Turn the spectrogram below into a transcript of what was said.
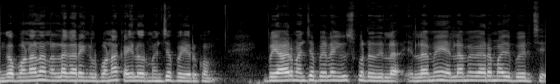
எங்கே போனாலும் நல்ல காரியங்கள் போனால் கையில் ஒரு மஞ்சள் பை இருக்கும். இப்போ யாரும் மஞ்சள் பையெல்லாம் யூஸ் பண்ணுறது இல்லை எல்லாமே எல்லாமே வேறு மாதிரி போயிடுச்சு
